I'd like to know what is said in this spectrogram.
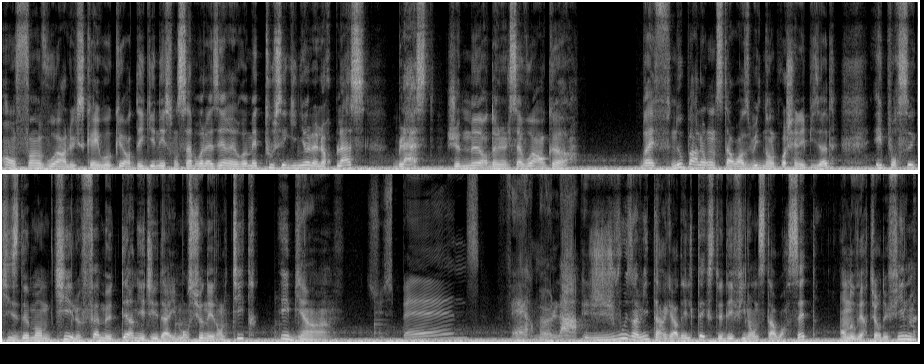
enfin voir Luke Skywalker dégainer son sabre laser et remettre tous ses guignols à leur place? Blast, je meurs de ne le savoir encore. Bref, nous parlerons de Star Wars 8 dans le prochain épisode, et pour ceux qui se demandent qui est le fameux dernier Jedi mentionné dans le titre, eh bien... Suspense. Ferme-la Je vous invite à regarder le texte défilant de Star Wars 7, en ouverture du film,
